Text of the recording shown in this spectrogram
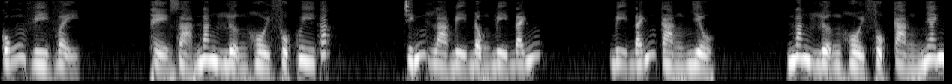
Cũng vì vậy. Thể giả năng lượng hồi phục quy tắc. Chính là bị động bị đánh. Bị đánh càng nhiều. Năng lượng hồi phục càng nhanh.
